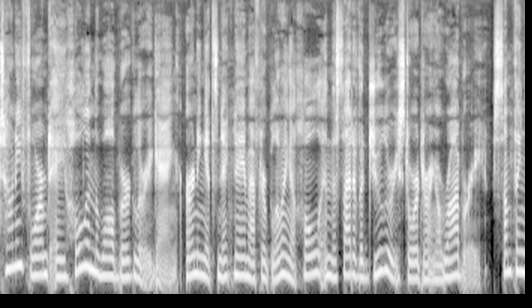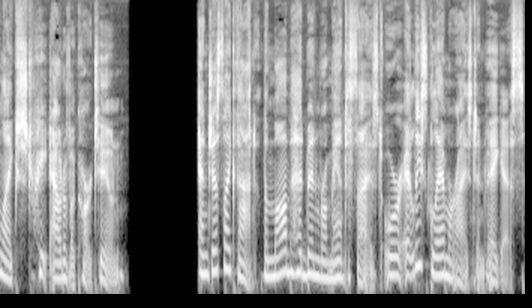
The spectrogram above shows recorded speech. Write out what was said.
Tony formed a hole in the wall burglary gang, earning its nickname after blowing a hole in the side of a jewelry store during a robbery, something like straight out of a cartoon. And just like that, the mob had been romanticized, or at least glamorized in Vegas.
